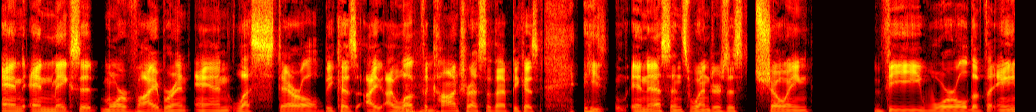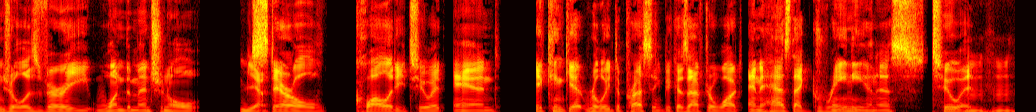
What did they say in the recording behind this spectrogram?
And and makes it more vibrant and less sterile because I, I love the Mhm. contrast of that because he in essence Wenders is showing the world of the angel is very one dimensional yeah. sterile quality to it and it can get really depressing because after watch and it has that graininess to it. Mhm.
